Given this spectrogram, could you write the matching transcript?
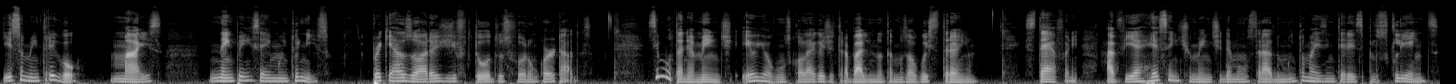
Isso me intrigou, mas nem pensei muito nisso, porque as horas de todos foram cortadas. Simultaneamente, eu e alguns colegas de trabalho notamos algo estranho. Stephanie havia recentemente demonstrado muito mais interesse pelos clientes.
